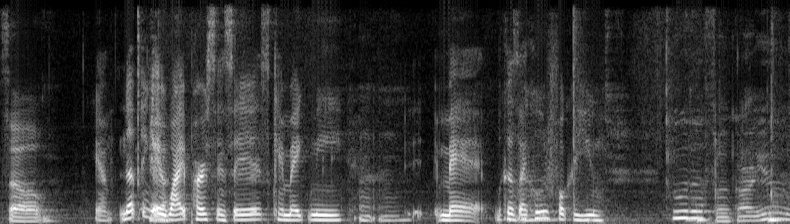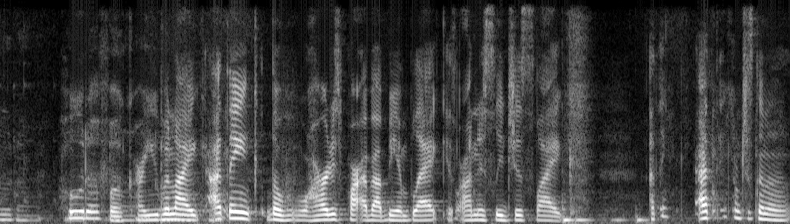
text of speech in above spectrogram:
so Yeah. Nothing Yeah. a white person says can make me mad because like who the fuck are you? who the fuck are you Who the fuck are you? But like, I think the hardest part about being black is honestly just like, I think I think I'm just gonna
